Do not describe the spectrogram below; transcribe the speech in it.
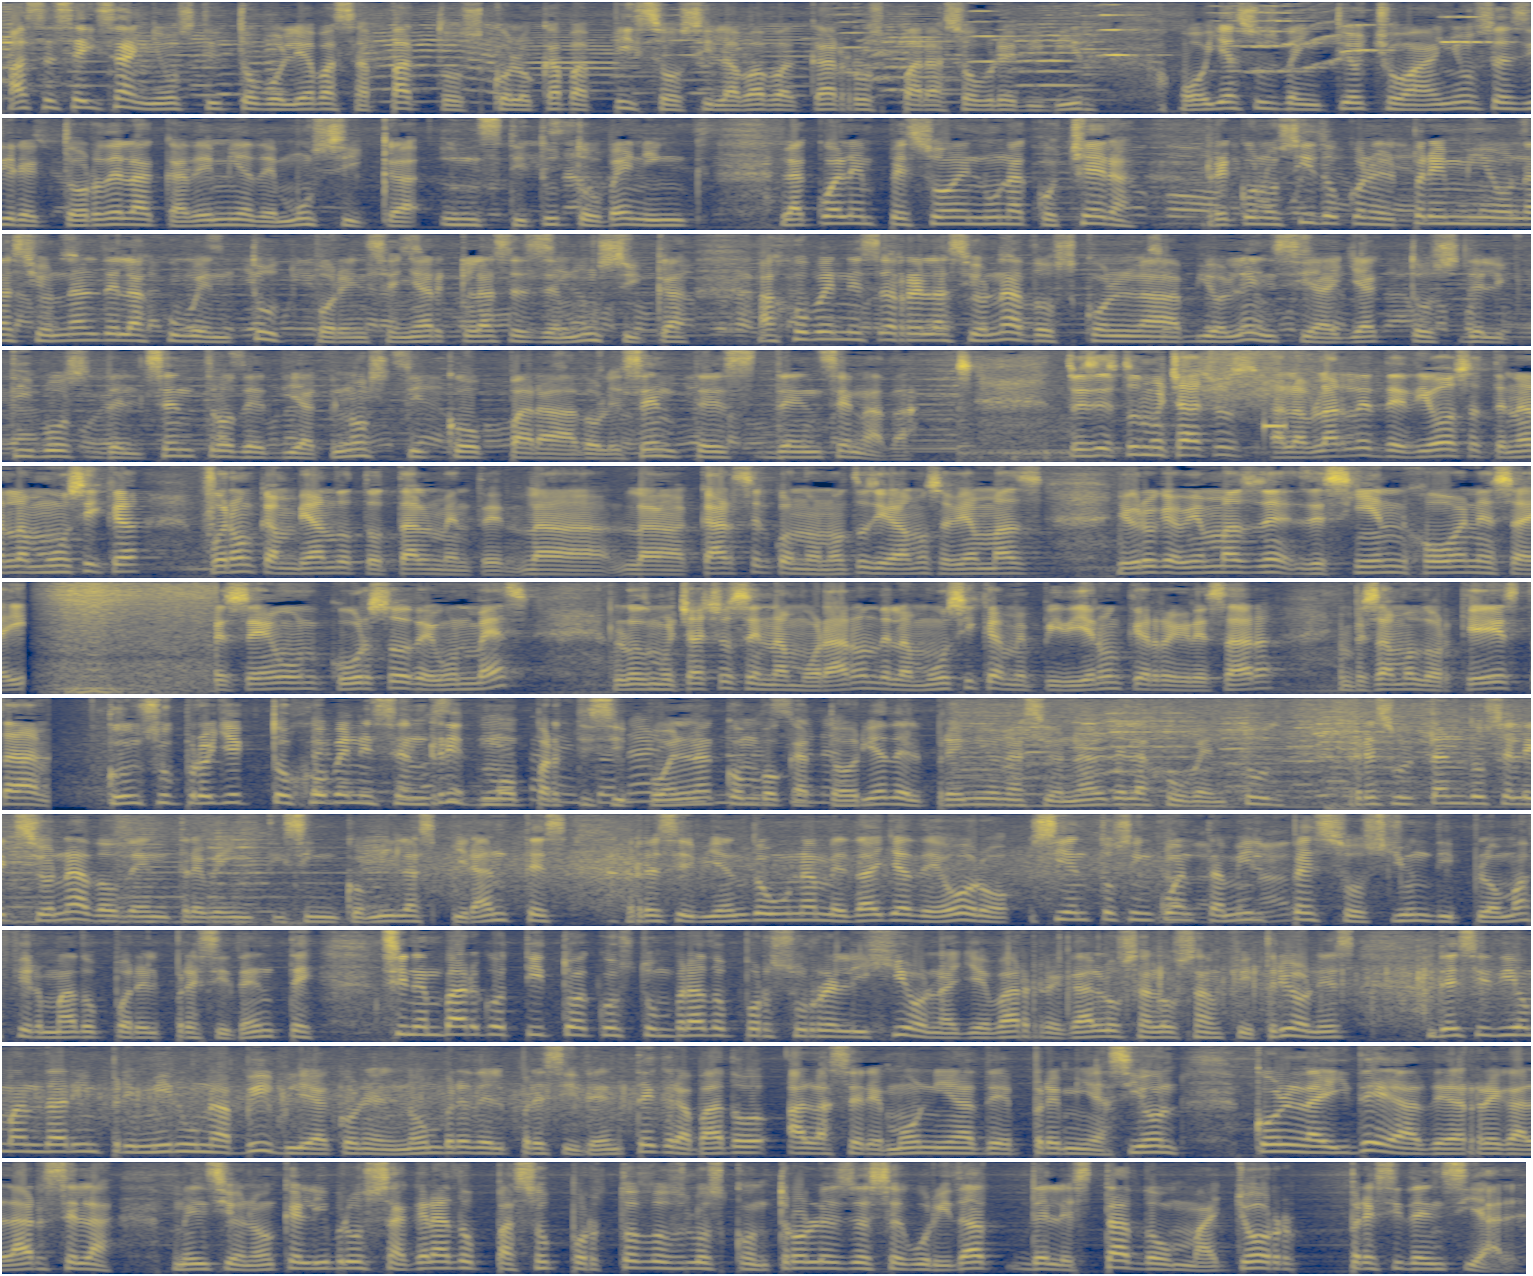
Hace seis años Tito boleaba zapatos, colocaba pisos y lavaba carros para sobrevivir. Hoy a sus 28 años es director de la Academia de Música Instituto Benning, la cual empezó en una cochera, reconocido con el Premio Nacional de la Juventud por enseñar clases de música a jóvenes relacionados con la violencia y actos delictivos del Centro de Diagnóstico para Adolescentes de Ensenada. Entonces estos muchachos, al hablarles de Dios, a tener la música, fueron cambiando totalmente. La, la cárcel, cuando nosotros llegamos, había más, yo creo que había más de, de 100 jóvenes ahí. Empecé un curso de un mes, los muchachos se enamoraron de la música, me pidieron que regresara, empezamos la orquesta. Con su proyecto Jóvenes en Ritmo participó en la convocatoria del Premio Nacional de la Juventud, resultando seleccionado de entre 25 mil aspirantes, recibiendo una medalla de oro, 150 mil pesos y un diploma firmado por el presidente. Sin embargo, Tito, acostumbrado por su religión a llevar regalos a los anfitriones, decidió mandar imprimir una Biblia con el nombre del presidente grabado a la ceremonia de premiación, con la idea de regalársela. Mencionó que el libro sagrado pasó por todos los controles de seguridad del Estado Mayor Presidencial.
